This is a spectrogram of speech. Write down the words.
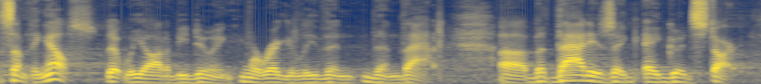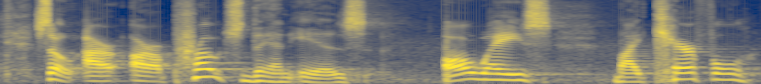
something else that we ought to be doing more regularly than, than that. Uh, but that is a, a good start. So, our, our approach then is always by careful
